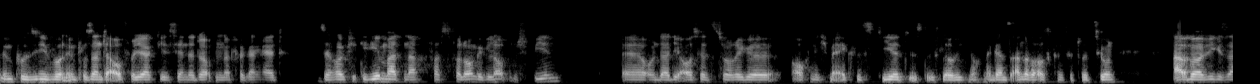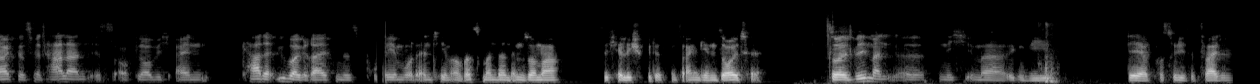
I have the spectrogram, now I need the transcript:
impulsive und imposante Aufholjagd, die es ja in der Dortmunder Vergangenheit sehr häufig gegeben hat, nach fast verloren geglaubten Spielen. Äh, und da die Auswärtstorregel auch nicht mehr existiert, ist das, glaube ich, noch eine ganz andere Ausgangssituation. Aber wie gesagt, das mit Haaland ist auch, glaube ich, ein kaderübergreifendes Problem oder ein Thema, was man dann im Sommer sicherlich spätestens angehen sollte. So will man äh, nicht immer irgendwie der postulierte Zweite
